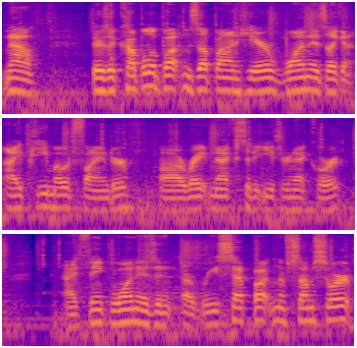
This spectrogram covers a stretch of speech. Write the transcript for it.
now, there's a couple of buttons up on here. One is like an IP mode finder uh, right next to the Ethernet cord. I think one is an, a reset button of some sort.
